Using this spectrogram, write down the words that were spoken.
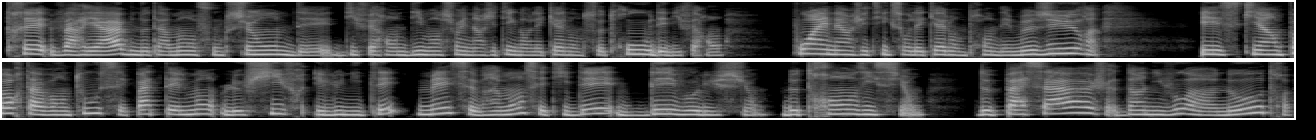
très variables, notamment en fonction des différentes dimensions énergétiques dans lesquelles on se trouve, des différents points énergétiques sur lesquels on prend des mesures. Et ce qui importe avant tout, c'est pas tellement le chiffre et l'unité, mais c'est vraiment cette idée d'évolution, de transition, de passage d'un niveau à un autre,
